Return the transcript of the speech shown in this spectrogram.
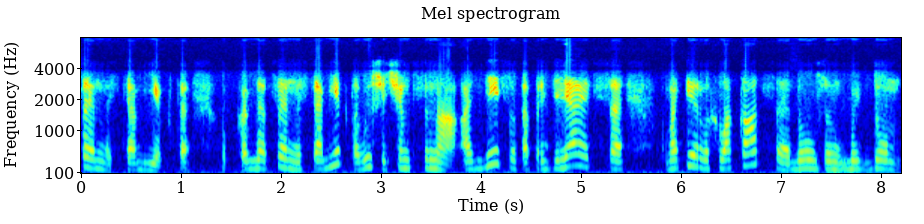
ценность объекта. Когда ценность объекта выше, чем цена. А здесь вот определяется, во-первых, локация, должен быть дом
